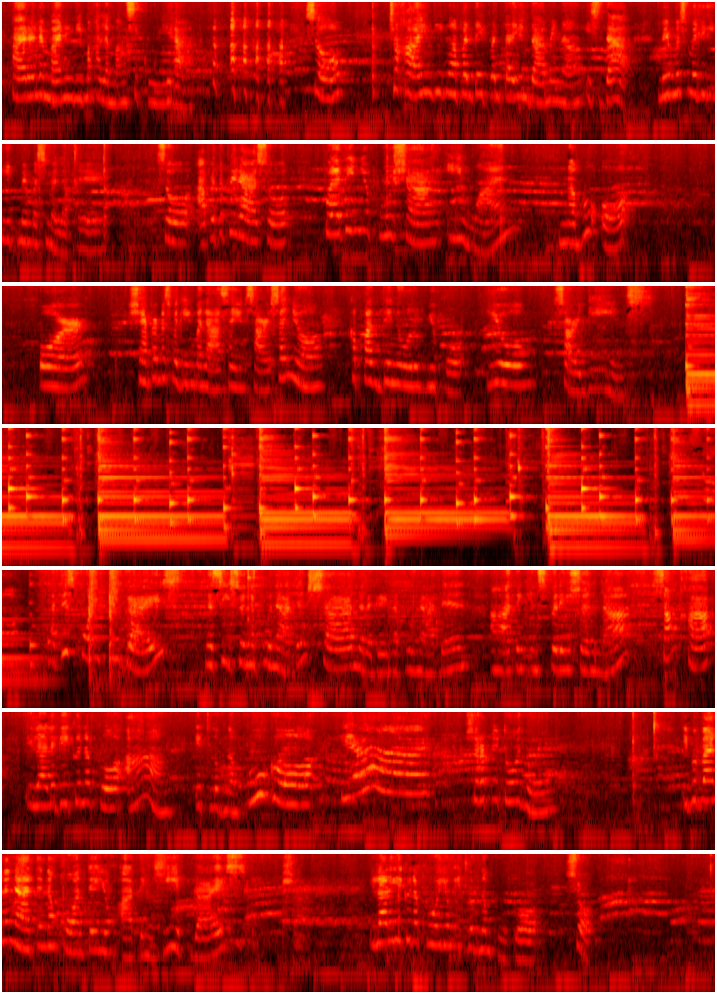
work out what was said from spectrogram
Para naman hindi makalamang si kuya. so, tsaka hindi nga pantay-pantay yung dami ng isda. May mas maliliit, may mas malaki. So, apat na piraso, pwede nyo po siyang iwan na buo or syempre mas maging malasa yung sarsa nyo kapag dinurog nyo po yung sardines. Natin siya, nalagay na po natin ang ating inspiration na sangkap. Ilalagay ko na po ang itlog ng pugo, yan! Sarap nito, no? Ibaba na natin ng konti yung ating heat, guys. Siya. ilalagay ko na po yung itlog ng pugo. So,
